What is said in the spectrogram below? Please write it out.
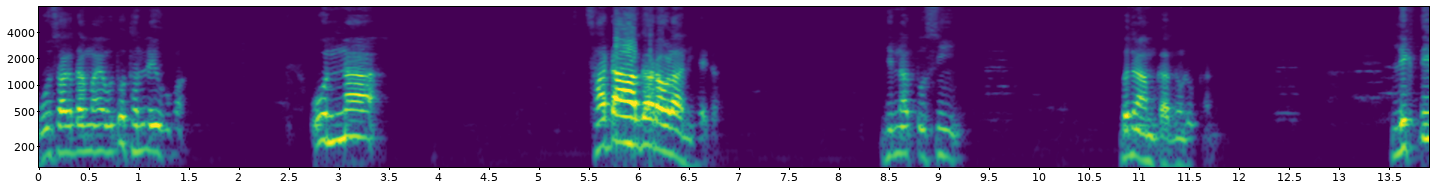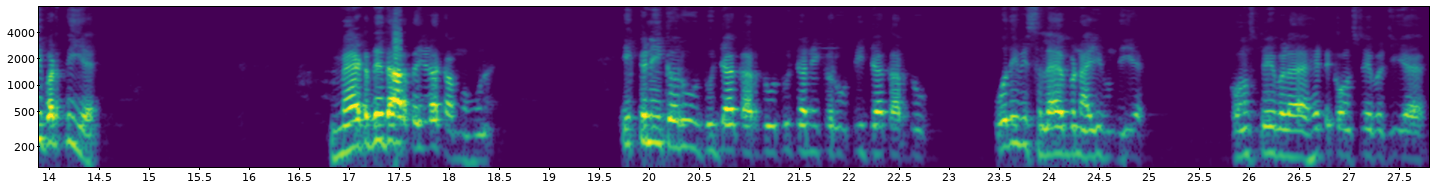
ਹੋ ਸਕਦਾ ਮੈਂ ਉਹ ਤੋਂ ਥੱਲੇ ਹੋਵਾਂ। ਉਹਨਾਂ ਸਾਡਾ ਆਪਦਾ ਰੌਲਾ ਨਹੀਂ ਹੈਗਾ ਜਿੰਨਾ ਤੁਸੀਂ ਬਦਨਾਮ ਕਰਦੇ ਹੋ ਲੋਕਾਂ ਨੂੰ। ਲਿਖਤੀ ਪੜਤੀ ਹੈ। ਮੈਟ ਦੇ ਆਧਾਰ ਤੇ ਜਿਹੜਾ ਕੰਮ ਹੋਣਾ ਇੱਕ ਨਹੀਂ ਕਰੂ, ਦੂਜਾ ਕਰ ਦੂ, ਦੂਜਾ ਨਹੀਂ ਕਰੂ, ਤੀਜਾ ਕਰ ਦੂ। ਉਹਦੀ ਵੀ ਸਲੈਬ ਬਣਾਈ ਹੁੰਦੀ ਹੈ। ਕਾਂਸਟੇਬਲ ਹੈ, ਹੈੱਡ ਕਾਂਸਟੇਬਲ ਜੀ ਹੈ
